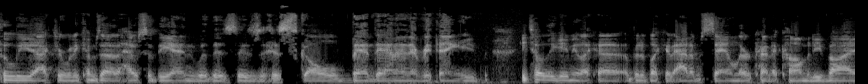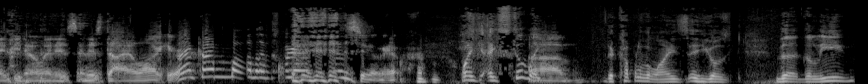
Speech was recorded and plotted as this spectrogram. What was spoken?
the lead actor when he comes out of the house at the end with his his, his skull bandana and everything, he he totally gave me like a, a bit of like an Adam Sandler kind of comedy vibe, you know, in his in his dialogue. Here I come, motherfuckers! you know, yeah. Well, I, I still like Um, the couple of the lines. He goes, the the lead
